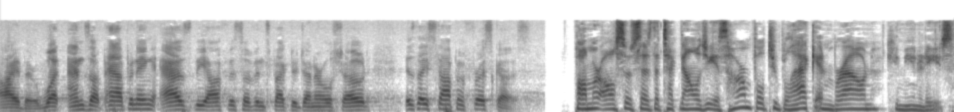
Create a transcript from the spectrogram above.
either. What ends up happening, as the Office of Inspector General showed, is they stop and frisk us. Palmer also says the technology is harmful to black and brown communities.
